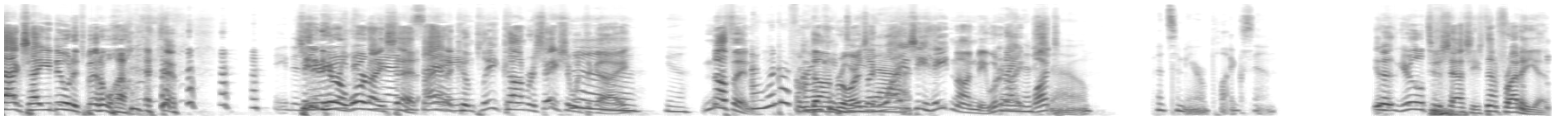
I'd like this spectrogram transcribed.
Pags, how you doing? It's been a while. He didn't, he didn't hear a word I said. I had a complete conversation with the Uh, guy. Yeah. Nothing. I wonder if from I Don could Brewer. do It's like, why is he hating on me? What did I? What? show. Put some earplugs in. You know, you're a little too sassy. It's not Friday yet.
